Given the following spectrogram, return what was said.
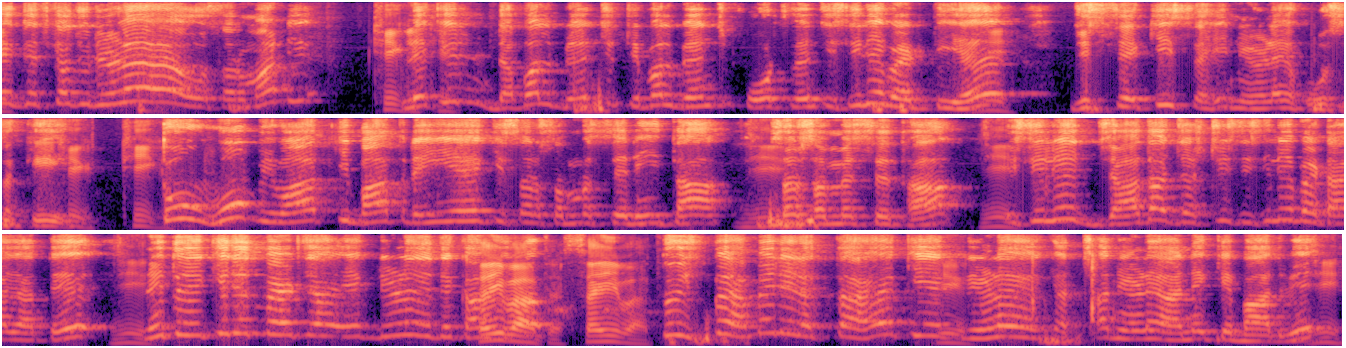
एक जज का जो निर्णय है वो सर्वमान्य लेकिन double bench triple bench fourth bench इसीलिए बैठती है जिससे कि सही निर्णय हो सके। तो वो विवाद की बात नहीं है कि सर्वसम्मत से नहीं था सर्वसम्मत से था। इसीलिए ज़्यादा जस्टिस इसीलिए बैठाए जाते नहीं तो एक ही दिन बैठ जाए एक निर्णय देखा सही बात है सही बात तो इसमें हमें नहीं लगता है कि एक निर्णय अच्छा निर्णय आने के बाद में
